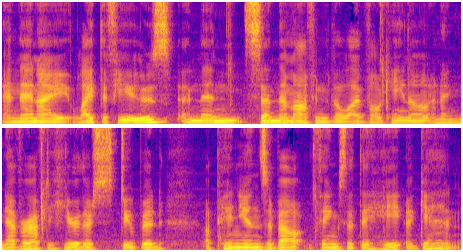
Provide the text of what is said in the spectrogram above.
and then I light the fuse and then send them off into the live volcano and I never have to hear their stupid opinions about things that they hate again.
